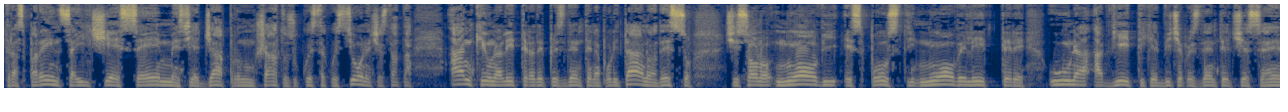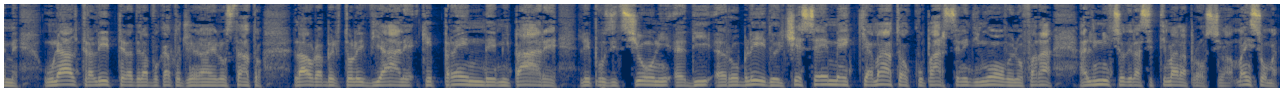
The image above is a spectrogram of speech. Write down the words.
trasparenza, il CSM si è già pronunciato su questa questione, c'è stata anche una lettera del Presidente Napolitano, adesso ci sono nuovi esposti, nuove lettere, una a Vietti che è il Vicepresidente del CSM, un'altra lettera dell'Avvocato Generale dello Stato Laura Bertoleviale che prende, mi pare, le posizioni eh, di Robledo, il CSM è chiamato a occuparsene di nuovo e lo farà all'inizio della settimana prossima. Ma insomma,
